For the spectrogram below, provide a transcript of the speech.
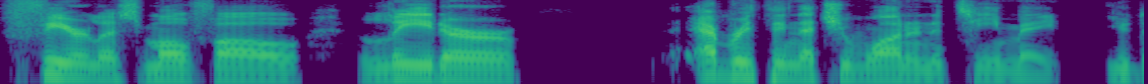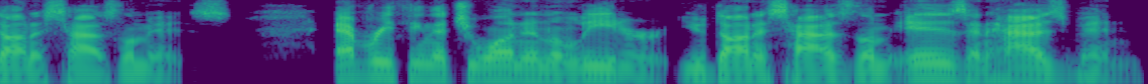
fearless mofo, leader, everything that you want in a teammate, Udonis Haslem is. Everything that you want in a leader, Udonis Haslem is and has been.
